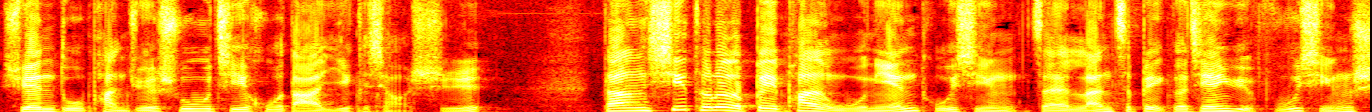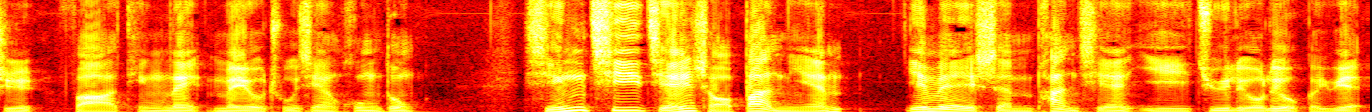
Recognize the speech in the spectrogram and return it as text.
宣读判决书几乎达一个小时。当希特勒被判五年徒刑，在兰茨贝格监狱服刑时，法庭内没有出现轰动。刑期减少半年，因为审判前已拘留六个月。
